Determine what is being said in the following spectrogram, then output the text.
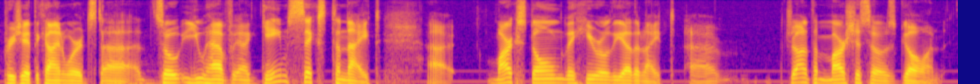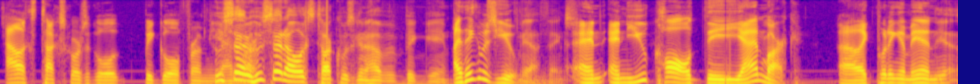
Appreciate the kind words. Uh, so you have uh, game six tonight. Uh, Mark Stone, the hero the other night. Jonathan Marchessault is going. Alex Tuch scores a goal, big goal from Who Janmark. said Who said Alex Tuch was going to have a big game? I think it was you. Yeah, thanks. And and you called the Janmark, uh, like putting him in, Yeah.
